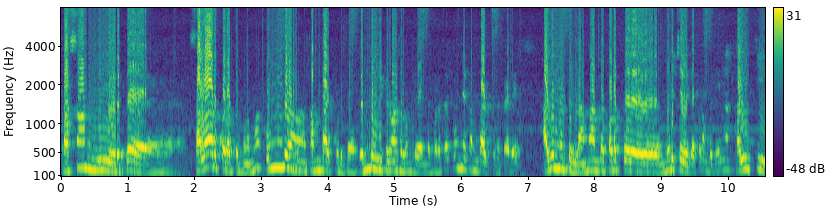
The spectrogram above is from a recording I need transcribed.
பிரசாந்த் நீல் எடுத்த சலார் படத்து மூலமா கொஞ்சம் கம்பேக் கொடுத்தாரு. ரொம்ப ஹிட்லாம் சொல்ல முடியாது அந்த படத்தை கொஞ்சம் கம்பேக் கொடுத்தாரு. அது மட்டும் இல்லாம அந்த படத்தை முடிச்சதுக்கு அப்புறம் பாத்தீங்கன்னா கல்கி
